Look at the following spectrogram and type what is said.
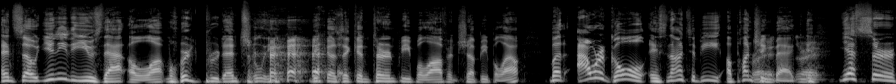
And so you need to use that a lot more prudentially because it can turn people off and shut people out. But our goal is not to be a punching Right, bag. right. Yes, sir.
